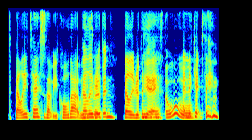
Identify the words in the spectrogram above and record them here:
the belly test. Is that what you call that? Belly te- Rubin. Belly ribbon Yeah. test. Oh. And they kept saying,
